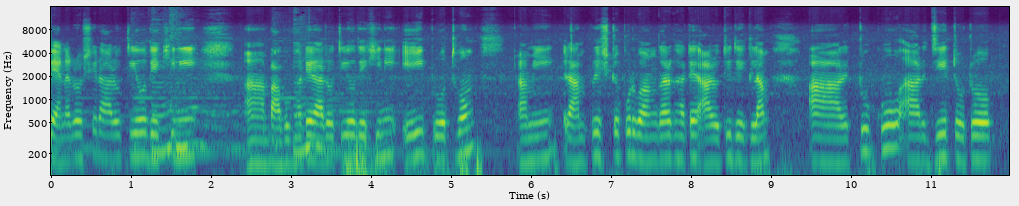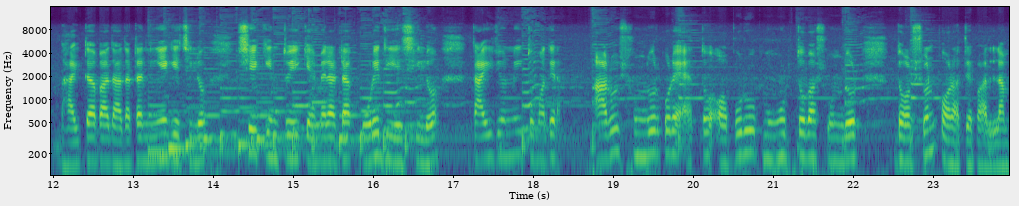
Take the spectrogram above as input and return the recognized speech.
বেনারসের আরতিও দেখিনি বাবুঘাটের আরতিও দেখিনি। এই প্রথম আমি রামকৃষ্ণপুর গঙ্গার ঘাটের আরতি দেখলাম। আর টুকু আর যে টোটো ভাইটা বা দাদাটা নিয়ে গেছিল, সে কিন্তু এই ক্যামেরাটা করে দিয়েছিল। তাই জন্যই তোমাদের আরও সুন্দর করে এত অপরূপ মুহূর্ত বা সুন্দর দর্শন করাতে পারলাম।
